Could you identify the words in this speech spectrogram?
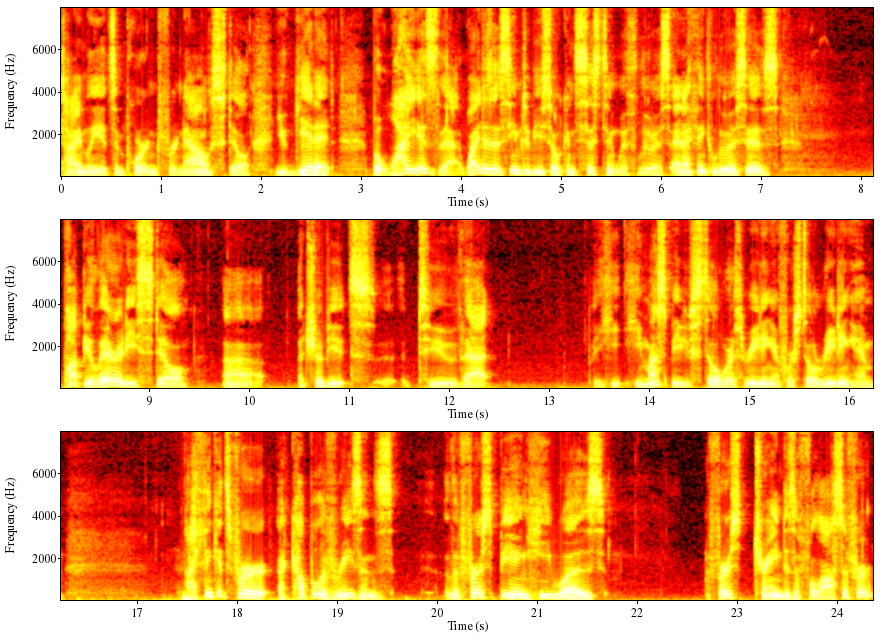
timely, it's important for now still." You get mm-hmm. it. But why is that? Why does it seem to be so consistent with Lewis? And I think Lewis's popularity still uh, attributes to that he he must be still worth reading if we're still reading him. I think it's for a couple of reasons. The first being he was first trained as a philosopher,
